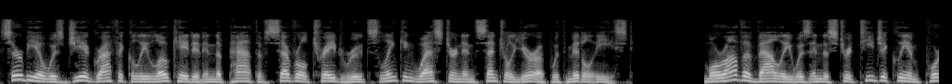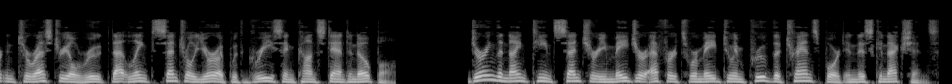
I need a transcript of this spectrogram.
Serbia was geographically located in the path of several trade routes linking Western and Central Europe with Middle East. Morava Valley was in the strategically important terrestrial route that linked Central Europe with Greece and Constantinople. During the 19th century major efforts were made to improve the transport in this connections.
